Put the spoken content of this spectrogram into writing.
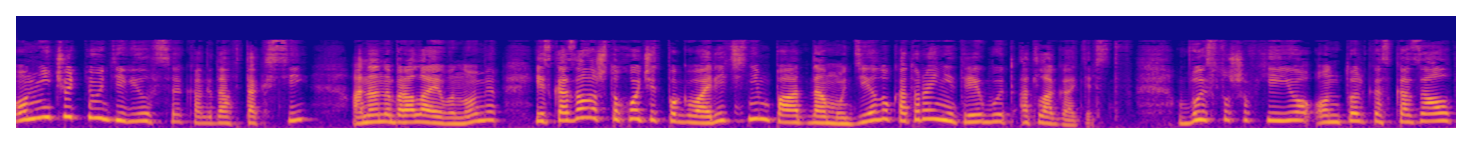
Он ничуть не удивился, когда в такси она набрала его номер и сказала, что хочет поговорить с ним по одному делу, которое не требует отлагательств. Выслушав ее, он только сказал,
